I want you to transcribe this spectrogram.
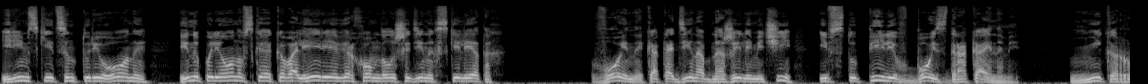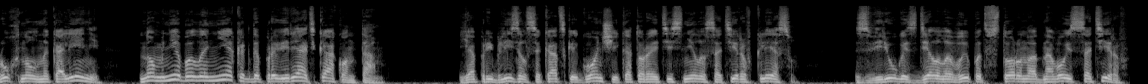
и римские центурионы, и наполеоновская кавалерия верхом на лошадиных скелетах. Воины как один обнажили мечи и вступили в бой с дракайнами. Ника рухнул на колени, но мне было некогда проверять, как он там. Я приблизился к адской гончей, которая теснила сатиров к лесу. Зверюга сделала выпад в сторону одного из сатиров.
